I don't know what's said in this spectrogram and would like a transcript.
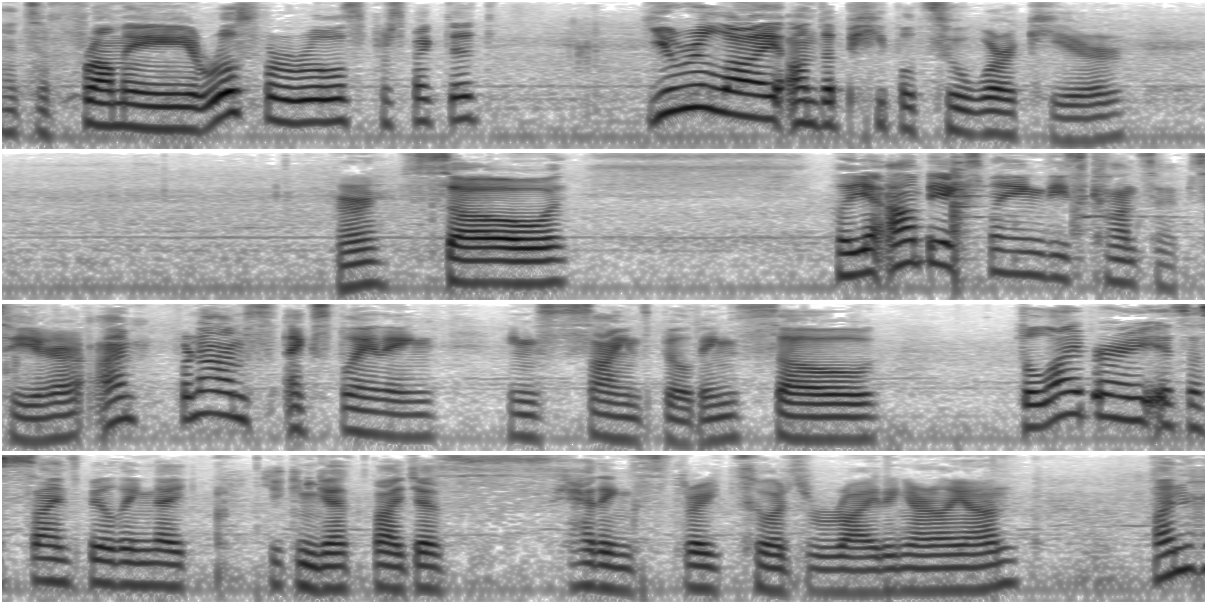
it's from a rules for rules perspective, you rely on the people to work here. Alright, so. Well, yeah, I'll be explaining these concepts here. I'm for now. I'm explaining science buildings, so. The library is a science building that you can get by just heading straight towards writing early on. One.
